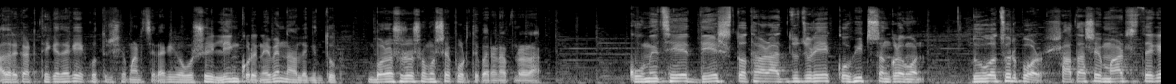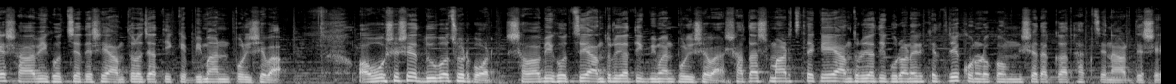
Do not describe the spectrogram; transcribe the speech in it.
আধার কার্ড থেকে থাকে, একত্রিশে মার্চের আগে অবশ্যই লিঙ্ক করে নেবেন, নাহলে কিন্তু বড়সড় সমস্যায় পড়তে পারেন আপনারা। কমেছে দেশ তথা রাজ্য জুড়ে কোভিড সংক্রমণ। দু বছর পর সাতাশে মার্চ থেকে স্বাভাবিক হচ্ছে দেশে আন্তর্জাতিক বিমান পরিষেবা। অবশেষে দু বছর পর স্বাভাবিক হচ্ছে আন্তর্জাতিক বিমান পরিষেবা। সাতাশ মার্চ থেকে আন্তর্জাতিক উড়ানের ক্ষেত্রে কোনো রকম নিষেধাজ্ঞা থাকছে না আর দেশে।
